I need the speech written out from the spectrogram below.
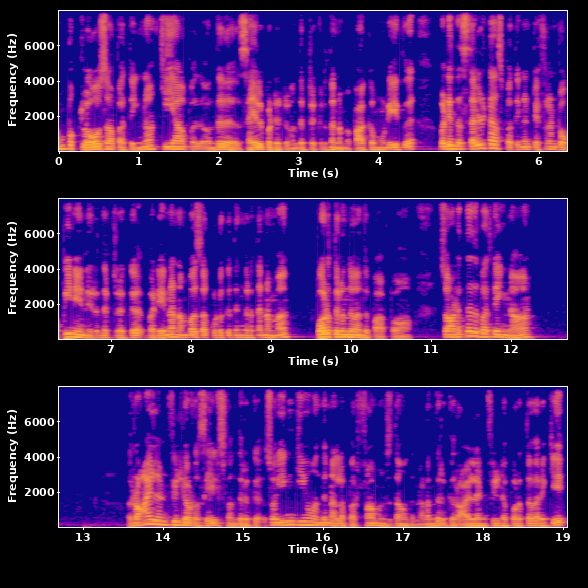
ரொம்ப க்ளோஸாக பார்த்திங்கன்னா கியா வந்து செயல்பட்டுட்டு வந்துட்டு இருக்கிறத நம்ம பார்க்க முடியுது. பட் இந்த செல்டாஸ் பார்த்திங்கன்னா டிஃப்ரெண்ட் ஒப்பீனியன் இருந்துகிட்டு இருக்கு. பட் என்ன நம்பர்ஸாக கொடுக்குதுங்கிறத நம்ம பொறுத்திருந்து வந்து பார்ப்போம். ஸோ அடுத்தது பார்த்திங்கன்னா ராயல் என்ஃபீல்டோட சேல்ஸ் வந்திருக்கு. ஸோ இங்கேயும் வந்து நல்ல பர்ஃபார்மன்ஸ் தான் வந்து நடந்திருக்கு ராயல் என்ஃபீல்டை பொறுத்த வரைக்கும்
